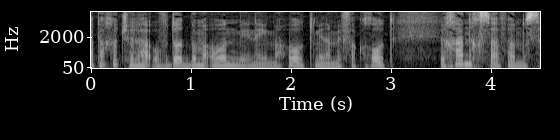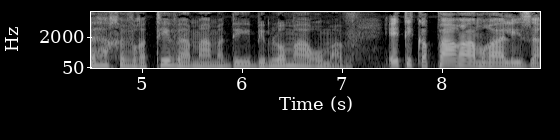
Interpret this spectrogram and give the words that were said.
הפחד של העובדות במעון מן האימהות, מן המפקחות, וכאן נחשף הנושא החברתי והמעמדי במלוא מערומיו. אתי כפרה, אמרה עליזה,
